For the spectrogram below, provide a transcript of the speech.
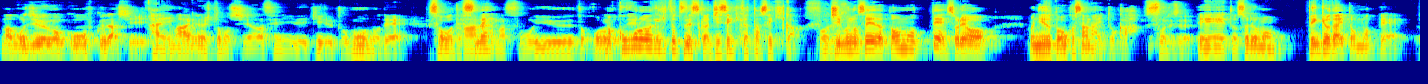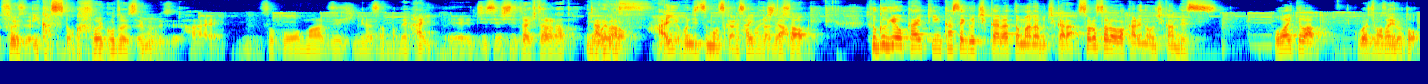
まあ、ご自分も幸福だし、はい周りの人も幸せにできると思うので、そうですね。はいまあ、そういうところまあ、心がけ一つですから、自責か多責か。自分のせいだと思って、それをまあ二度と起こさないとか、そうです。えっ、と、それをもう勉強代と思ってそうです。生かすとか。そういうことです、そういうことです。はい、うんそこを、まあ、ぜひ皆さんもね、はい。えー実践していただけたらなと思いなるほど。ます。はい。本日もお疲れ様でした。りがとうございました。副業解禁、稼ぐ力と学ぶ力、そろそろお別れのお時間です。お相手は小林正宏と、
